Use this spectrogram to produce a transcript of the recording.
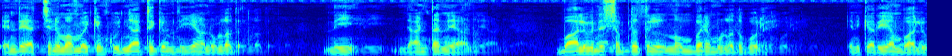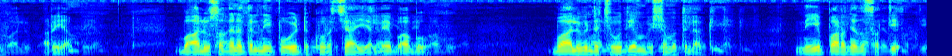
എന്റെ അച്ഛനും അമ്മയ്ക്കും കുഞ്ഞാറ്റയ്ക്കും നീയാണുള്ളത്. നീ ഞാൻ തന്നെയാണ്. ബാലുവിന്റെ ശബ്ദത്തിൽ നൊമ്പരമുള്ളതുപോലെ. എനിക്കറിയാം ബാലു അറിയാം. ബാലു സദനത്തിൽ നീ പോയിട്ട് കുറച്ചായി അല്ലേ ബാബു? ബാലുവിന്റെ ചോദ്യം വിഷമത്തിലാക്കി. നീ പറഞ്ഞത് സത്യം.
